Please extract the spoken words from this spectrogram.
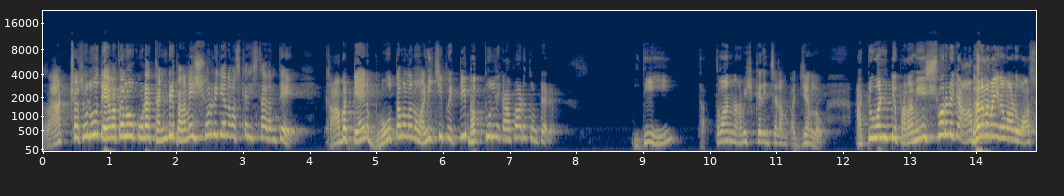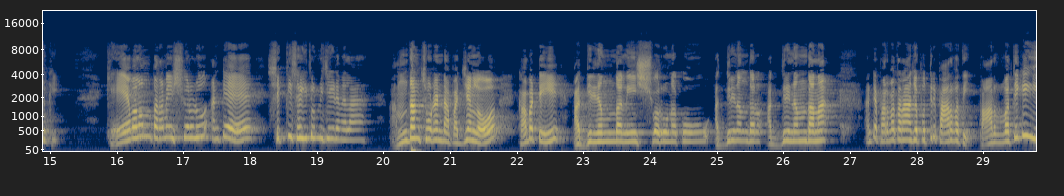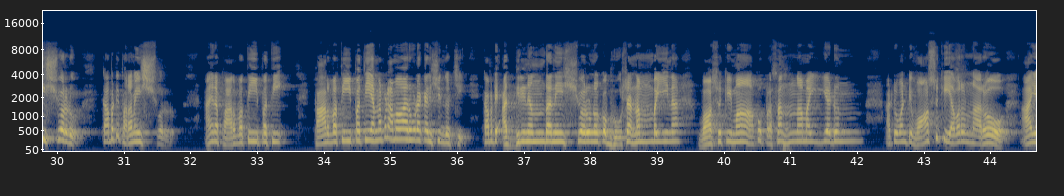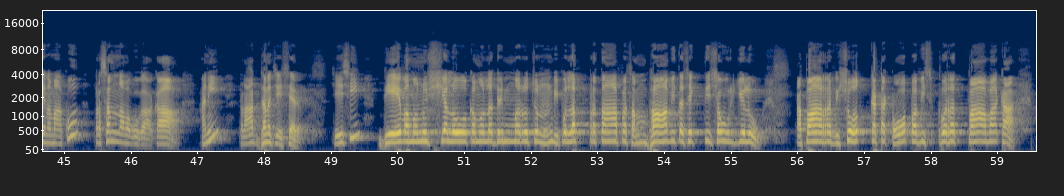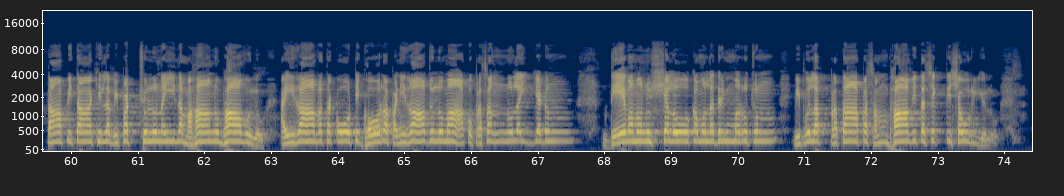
రాక్షసులు దేవతలు కూడా తండ్రి పరమేశ్వరుడికే నమస్కరిస్తారంతే. కాబట్టి ఆయన భూతములను అణిచిపెట్టి భక్తుల్ని కాపాడుతుంటాడు. ఇది తత్వాన్ని ఆవిష్కరించడం పద్యంలో. అటువంటి పరమేశ్వరుడికి ఆభరణమైన వాడు వాసుకి. కేవలం పరమేశ్వరుడు అంటే శక్తి సహితుణ్ణి చేయడం ఎలా? అందం చూడండి ఆ పద్యంలో. కాబట్టి అద్రినందనేశ్వరునకు అద్రినందను అద్రినందన అంటే పర్వతరాజపుత్రి పార్వతి. పార్వతికి ఈశ్వరుడు. కాబట్టి పరమేశ్వరుడు. ఆయన పార్వతీపతి. పార్వతీపతి అన్నప్పుడు అమ్మవారు కూడా కలిసింది వచ్చి కాబట్టి అద్రినందనేశ్వరునకు భూషణంబైన వాసుకి మాకు ప్రసన్నమయ్యడున్. అటువంటి వాసుకి ఎవరున్నారో ఆయన మాకు ప్రసన్నమగుగాక అని ప్రార్థన చేశారు. చేసి దేవమనుష్యలోకముల ద్రిమ్మరుచున్ విపుల ప్రతాప సంభావిత శక్తి శౌర్యులు అపార విషోత్కట కోప విస్ఫురత్పావక తాపితాకిల విపక్షులునైన మహానుభావులు ఐరావత కోటి ఘోర పణిరాజులు మాకు ప్రసన్నులయ్యడున్. దేవమనుష్యలోకముల ద్రిమ్మరుచున్ విపుల ప్రతాప సంభావిత శక్తి శౌర్యులు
